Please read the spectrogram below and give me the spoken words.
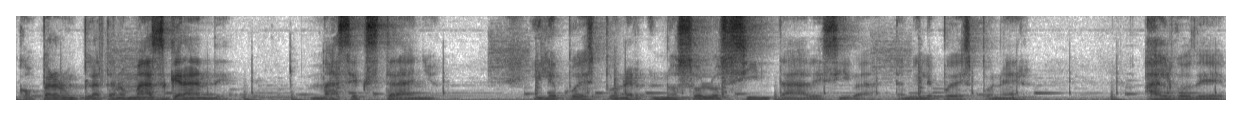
comprar un plátano más grande, más extraño, y le puedes poner no solo cinta adhesiva, también le puedes poner algo de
